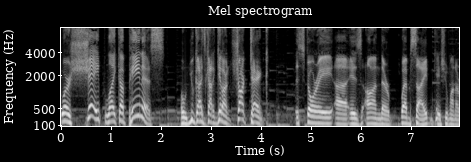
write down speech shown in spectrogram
were shaped like a penis? Oh, you guys got to get on Shark Tank. This story uh, is on their website in case you want to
